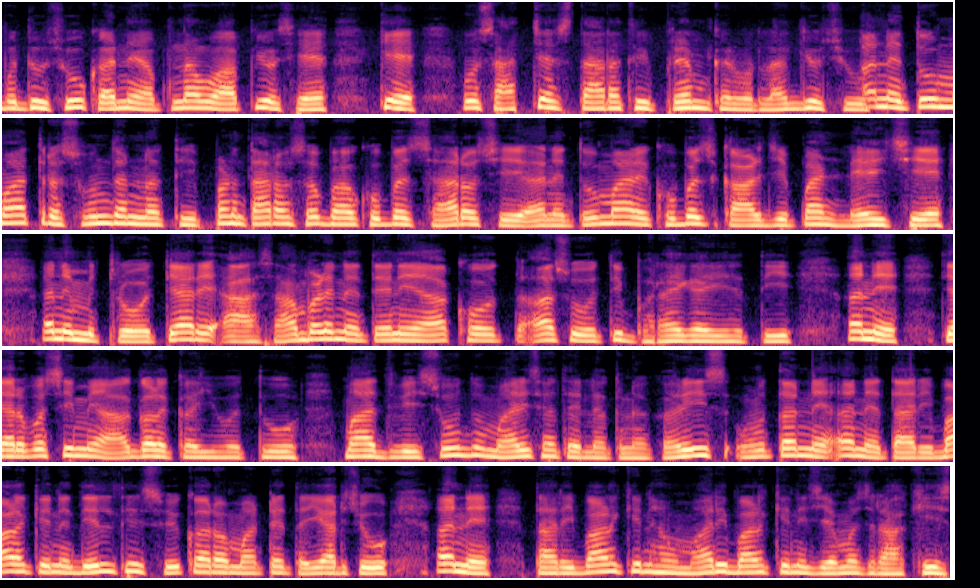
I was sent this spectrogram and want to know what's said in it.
બધું સુખ અને અપનાવો આપ્યો છે કે હું સાચે જ તારાથી પ્રેમ કરવા લાગ્યો છું. અને તું માત્ર સુંદર નથી, પણ તારો સ્વભાવ ખૂબ જ સારો છે અને તું મારી ખૂબ જ કાળજી પણ લે છે. અને મિત્રો, ત્યારે આ સાંભળીને તેની આંખો આંસુઓથી ભરાઈ ગઈ હતી અને ત્યાર પછી મેં આગળ કહ્યું હતું, માધવી, શું તું મારી સાથે લગ્ન કરીશ? હું તને અને તારી બાળકીને દિલથી સ્વીકારવા માટે તૈયાર છું અને તારી બાળકીને હું મારી બાળકીની જેમ જ રાખીશ.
